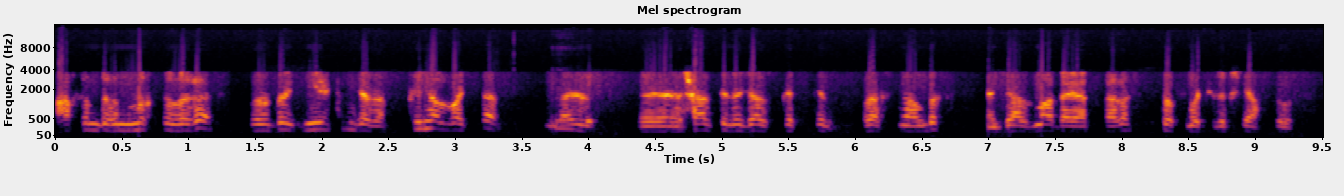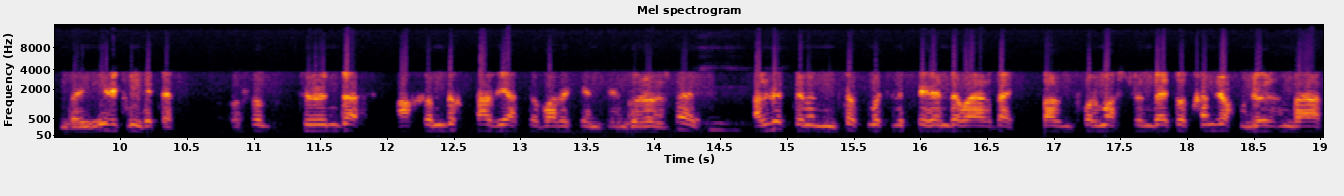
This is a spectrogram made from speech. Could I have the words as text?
акындыгынын мыктылыгы ырды эркин жазат кыйналбайт да. Мындай шарт эле жазып кеткен профессионалдык жазма адабияттагы төкмөчүлүк сыяктуу мындай эркин кетет. Ошол түбүндө акындык табияты бар экендигин көрөбүз да. Албетте мен төкмөчүлүк дегенде баягыдай алардын формасы жөнүндө айтып аткан жокмун. Өзүм дагы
